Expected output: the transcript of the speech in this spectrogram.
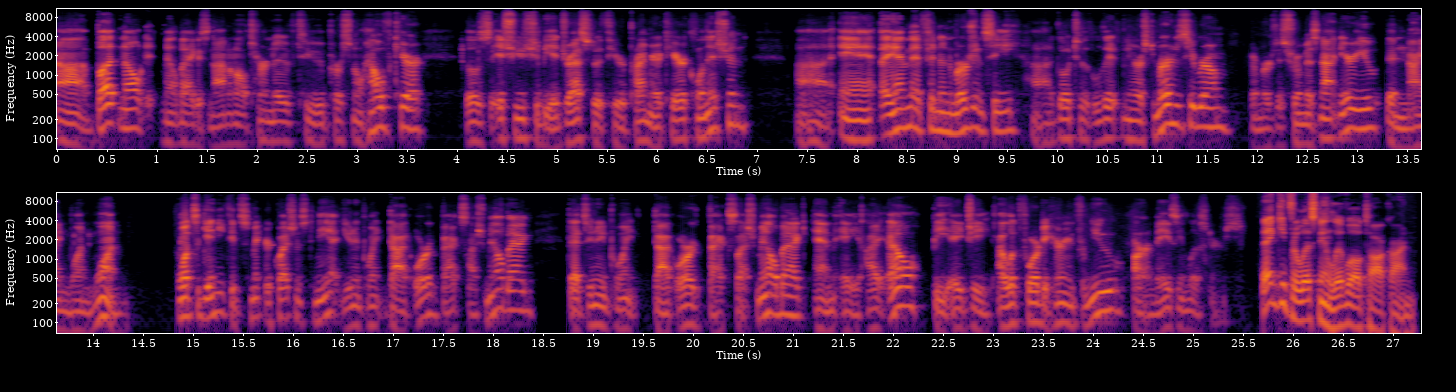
Uh, but note, mailbag is not an alternative to personal health care. Those issues should be addressed with your primary care clinician. Uh, and, and if in an emergency, uh, go to the nearest emergency room. If emergency room is not near you, then 911. Once again, you can submit your questions to me at unitypoint.org backslash mailbag. That's unitypoint.org backslash mailbag, M A I L B A G. I look forward to hearing from you, our amazing listeners. Thank you for listening Live Well Talk On.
